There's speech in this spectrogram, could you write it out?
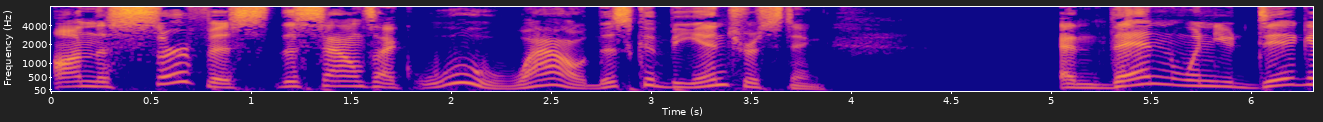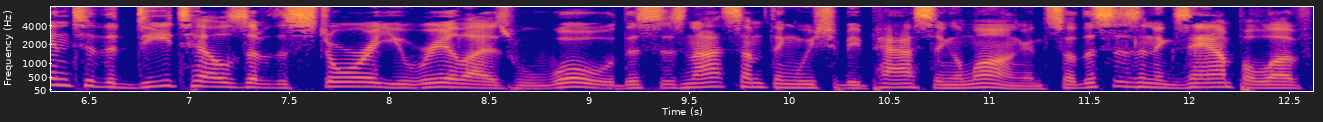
on the surface this sounds like, "Ooh, wow, this could be interesting." And then when you dig into the details of the story, you realize, "Whoa, this is not something we should be passing along." And so this is an example of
